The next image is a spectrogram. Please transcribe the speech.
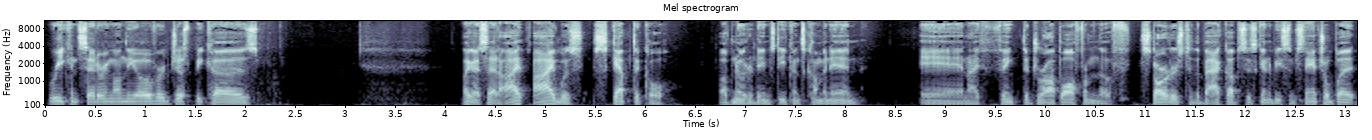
reconsidering on the over just because like I said, I I was skeptical of Notre Dame's defense coming in and I think the drop off from the f- starters to the backups is going to be substantial, but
